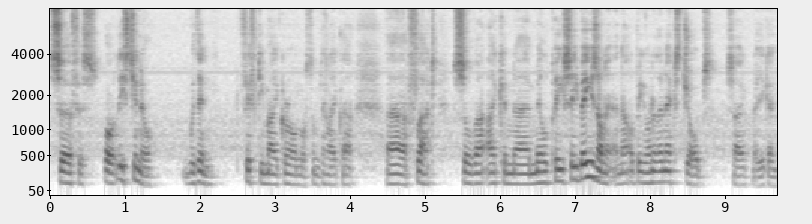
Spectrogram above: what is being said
surface or at least you know within 50 micron or something like that flat so that I can uh, mill PCBs on it and that'll be one of the next jobs. So there you go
